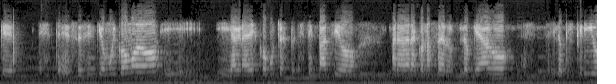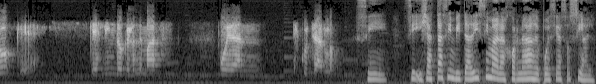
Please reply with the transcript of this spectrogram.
que este, se sintió muy cómodo y, y agradezco mucho este espacio para dar a conocer lo que hago, este, lo que escribo, que, que es lindo que los demás puedan escucharlo. Sí, sí, y ya estás invitadísima a las jornadas de poesía social.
